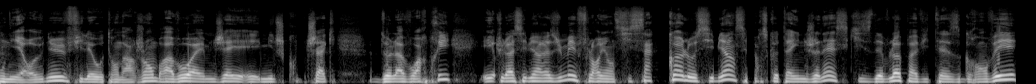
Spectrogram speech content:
on- on y est revenu, filer autant d'argent. Bravo à MJ et Mitch Kupchak de l'avoir pris. Et tu l'as assez bien résumé, Florian. Si ça colle aussi bien, c'est parce que tu as une jeunesse qui se développe à vitesse grand V.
